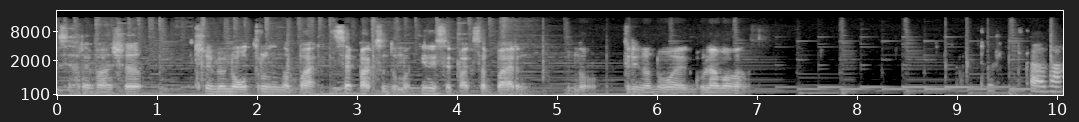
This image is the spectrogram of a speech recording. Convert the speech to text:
сега реванша ще им е много трудно на Байерн. Все пак са домакини, все пак са Байерн, но 3 на 0 е голям аванс. Точно така, да.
